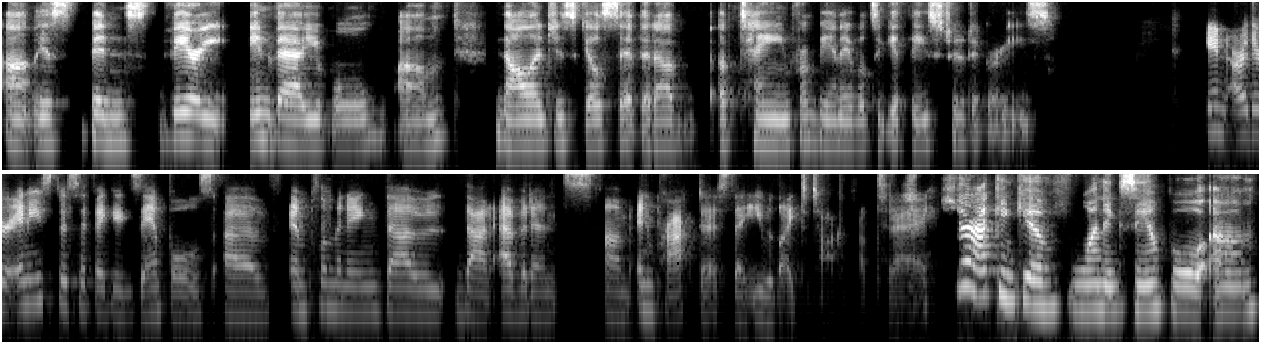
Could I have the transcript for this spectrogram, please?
Um, it's been very invaluable um, knowledge and skill set that I've obtained from being able to get these two degrees. And are there any specific examples of implementing the, that evidence um, in practice that you would like to talk about today? Sure, I can give one example. Um,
